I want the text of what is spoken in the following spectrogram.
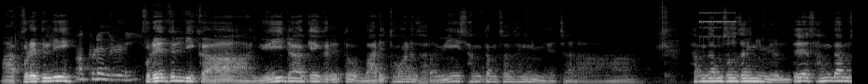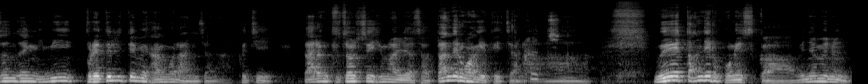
아 브래들리 어 브래들리. 브래들리가 유일하게 그래도 말이 통하는 사람이 상담 선생님이었잖아. 상담 선생님이었는데 상담 선생님이 브래들리 때문에 간 건 아니잖아. 그치? 다른 구설수에 휘말려서 딴 데로 가게 됐잖아. 그렇지. 왜 딴 데로 보냈을까? 왜냐면은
